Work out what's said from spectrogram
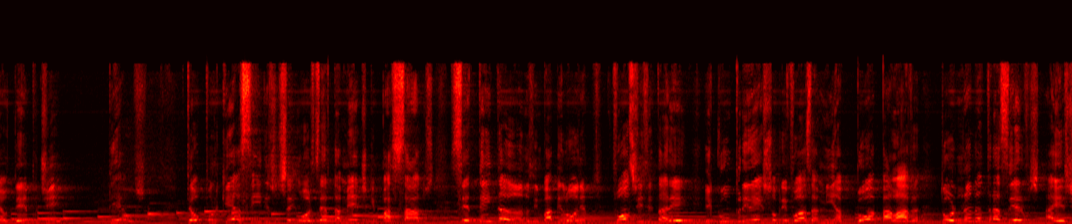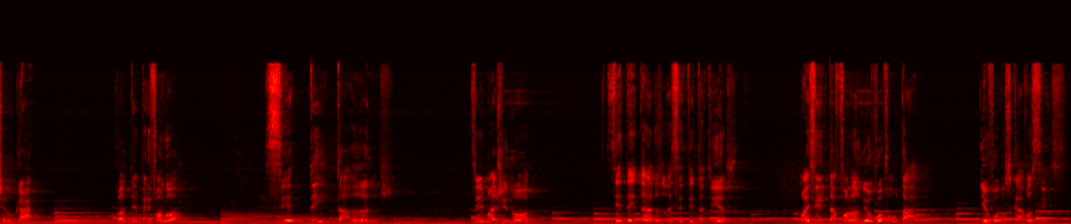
é o tempo de Deus. Então, porque assim diz o Senhor: certamente que passados 70 anos em Babilônia, vos visitarei e cumprirei sobre vós a minha boa palavra, tornando a trazer-vos a este lugar. Quanto tempo ele falou? 70 anos. Você imaginou? 70 anos não é 70 dias? Mas ele está falando: eu vou voltar e eu vou buscar vocês.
